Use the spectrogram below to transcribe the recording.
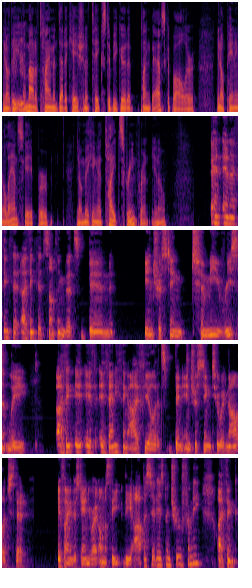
you know the mm-hmm. amount of time and dedication it takes to be good at playing basketball or you know painting a landscape or you know making a tight screen print you know and and i think that i think that's something that's been interesting to me recently I think if if anything, I feel it's been interesting to acknowledge that if I understand you right, almost the the opposite has been true for me. I think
